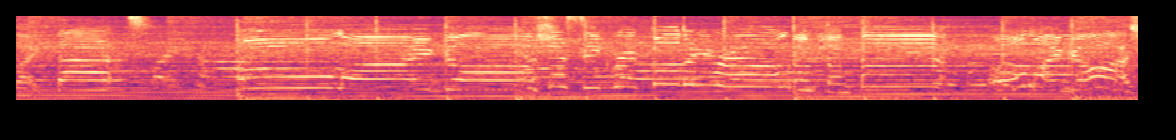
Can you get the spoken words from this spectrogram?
like that. Oh my gosh, a secret golden room. Dun dun dun. Oh my gosh,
